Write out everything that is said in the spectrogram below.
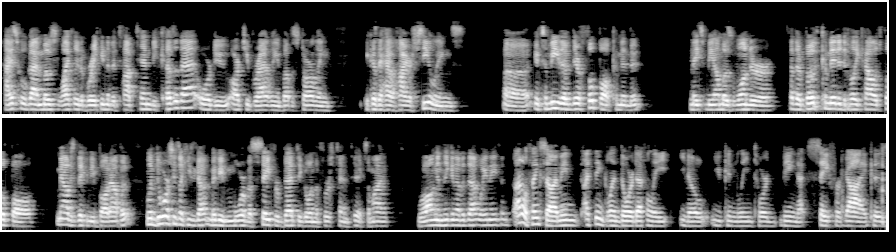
high school guy most likely to break into the top 10 because of that, or do Archie Bradley and Bubba Starling, because they have higher ceilings? Uh, and to me, the, their football commitment makes me almost wonder how they're both committed to play college football. I mean, obviously they can be bought out, but Lindor seems like he's got maybe more of a safer bet to go in the first 10 picks. Am I wrong in thinking of it that way, Nathan? I don't think so. I mean, I think Lindor definitely, you know, you can lean toward being that safer guy because,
